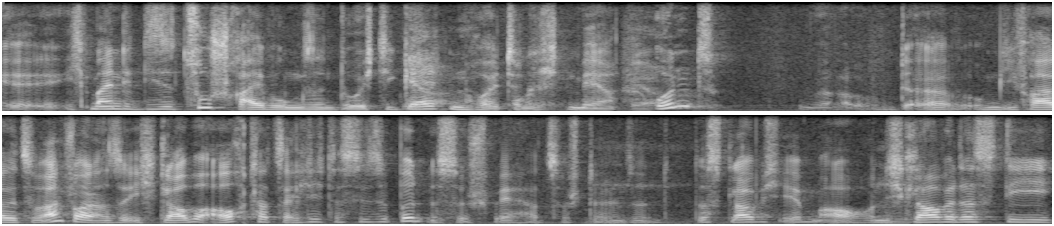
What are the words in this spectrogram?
äh, ich meine, diese Zuschreibungen sind durch, die gelten Ja, heute okay. nicht mehr. Ja. Und, äh, um die Frage zu beantworten, also ich glaube auch tatsächlich, dass diese Bündnisse schwer herzustellen sind. Das glaube ich eben auch. Und Mhm. ich glaube, dass die, äh,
